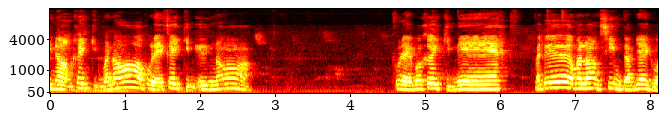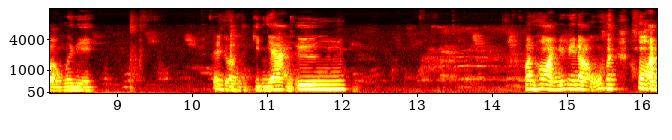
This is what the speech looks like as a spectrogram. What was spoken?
พี่น้องเคยกินบ่นอผู้ใดเคยกินอึงนอผู้ใดบ่เคยกินแหน่มาเด้อมาลองชิมกับยายดวงมื้อนี้ได้ดวงกินย่างอึงหอนหอนๆนี่พี่น้องอุ๊ยหอน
